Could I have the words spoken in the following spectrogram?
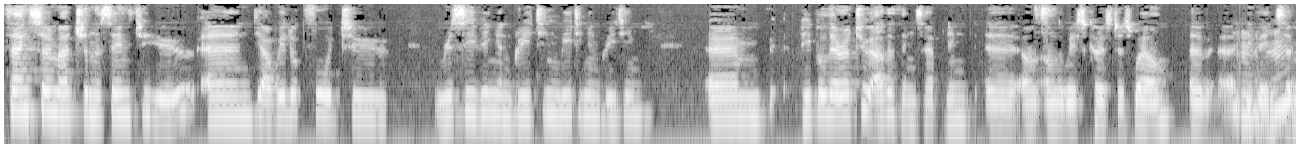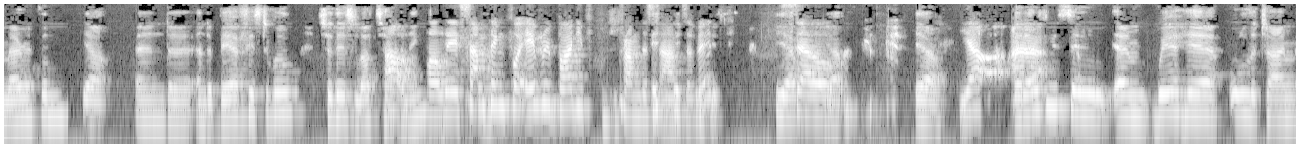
Thanks so much, and the same to you. And yeah, we look forward to receiving and greeting, meeting and greeting um, people. There are two other things happening uh, on, on, the west coast as well. Uh, uh, mm-hmm. Events, a marathon, yeah, and uh, and a bear festival. So there's lots oh, happening. Well, there's something for everybody from the sounds of it. Yeah, so, yeah, yeah. yeah but as uh, you say, um, we're here all the time,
